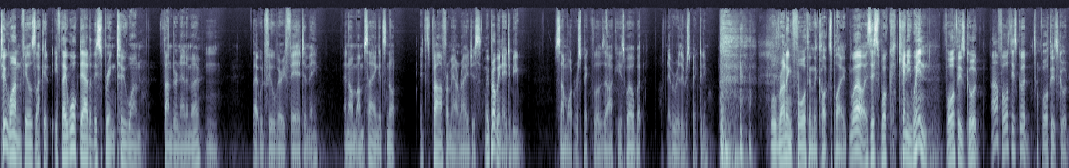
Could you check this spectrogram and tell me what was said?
two one feels like it. If they walked out of this spring two one, Thunder and Anamoe, Mm. that would feel very fair to me. And I'm I'm saying it's not it's far from outrageous. We probably need to be somewhat respectful of Zaaki as well, but I've never really respected him. Well, running fourth in the Cox Plate. Well, is this what can he win? Fourth is good. Ah, fourth is good. Fourth is good.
